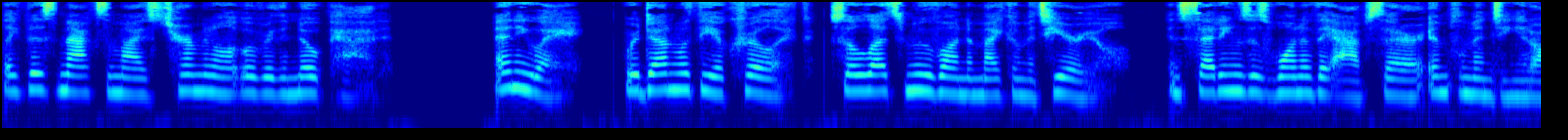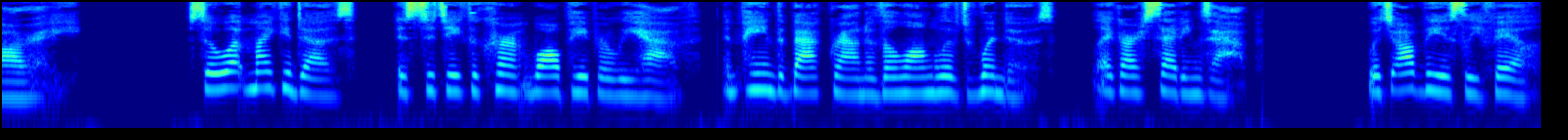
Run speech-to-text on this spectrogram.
like this maximized terminal over the notepad. Anyway, we're done with the acrylic, so let's move on to mica material and Settings is one of the apps that are implementing it already. So what Mica does, is to take the current wallpaper we have, and paint the background of the long-lived windows, like our Settings app. Which obviously failed,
